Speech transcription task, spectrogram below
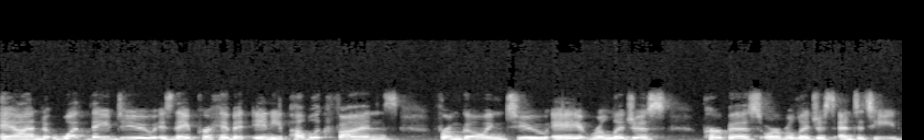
And what they do is they prohibit any public funds from going to a religious purpose or religious entity.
